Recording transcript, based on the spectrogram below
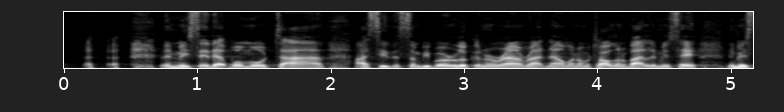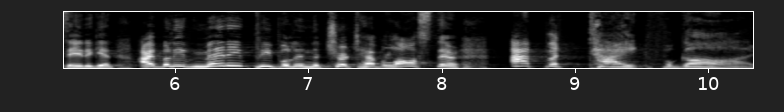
let me say that one more time. I see that some people are looking around right now when I'm talking about it. Let me say, let me say it again. I believe many people in the church have lost their appetite for God,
